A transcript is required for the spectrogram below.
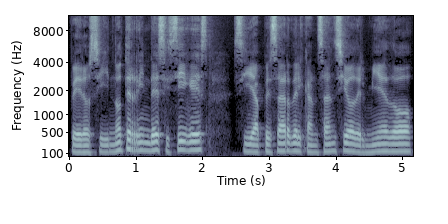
pero si no te rindes y sigues, si a pesar del cansancio, del miedo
